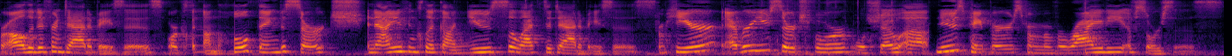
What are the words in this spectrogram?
for all the different databases or click on the whole thing to search. And now you can click on use selected databases. From here, whatever you search for will show up newspapers from a variety of sources.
